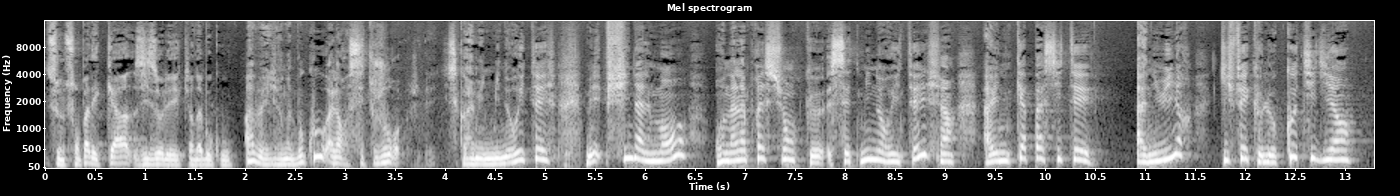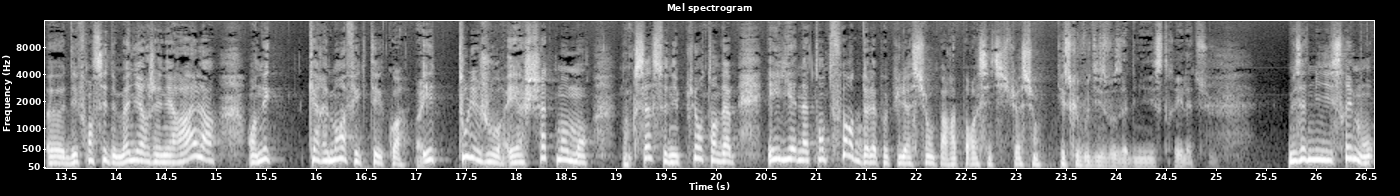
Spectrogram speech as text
ce ne sont pas des cas isolés, qu'il y en a beaucoup. Ah ben il y en a beaucoup. Alors c'est toujours, c'est quand même une minorité. Mais finalement, on a l'impression que cette minorité a une capacité à nuire qui fait que le quotidien euh, des Français de manière générale en est carrément affecté, quoi. Et tous les jours et à chaque moment. Donc ça, ce n'est plus entendable. Et il y a une attente forte de la population par rapport à cette situation. Qu'est-ce que vous disent vos administrés là-dessus? Mes administrés m'ont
